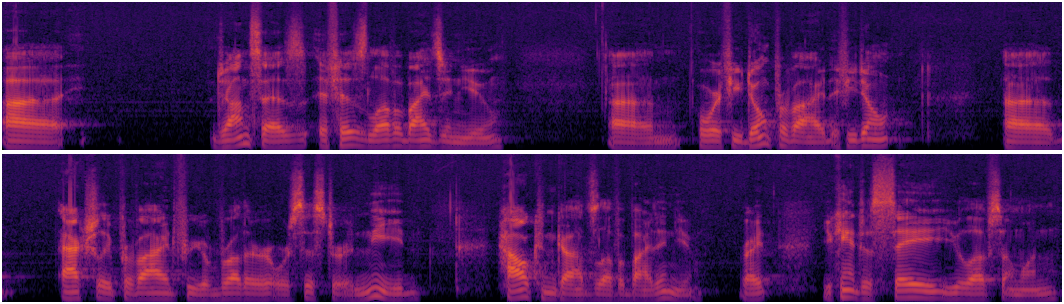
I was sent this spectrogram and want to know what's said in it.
uh, John says, if His love abides in you um, or if you don't provide, if you don't uh, actually provide for your brother or sister in need, how can God's love abide in you, right? You can't just say you love someone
